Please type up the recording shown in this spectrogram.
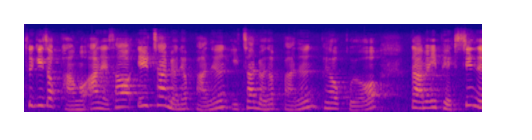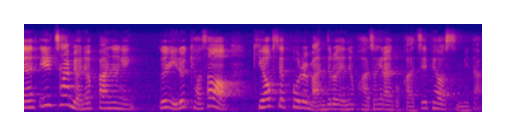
특이적 방어 안에서 1차 면역 반응, 2차 면역 반응 배웠고요. 그 다음에 이 백신은 1차 면역 반응 을 일으켜서 기억세포를 만들어내는 과정이라는 것까지 배웠습니다.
